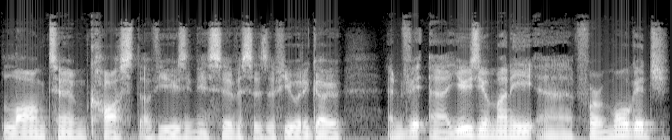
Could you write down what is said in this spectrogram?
long term cost of using their services? If you were to go and uh, use your money uh, for a mortgage,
